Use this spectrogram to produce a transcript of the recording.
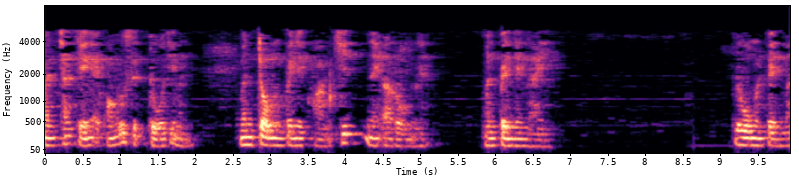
มันชัดเจนไอ้ความรู้สึกตัวที่มัน มันจมไปในความคิดในอารมณ์เนี่ย มันเป็นยังไง ดูมันเป็นไหม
